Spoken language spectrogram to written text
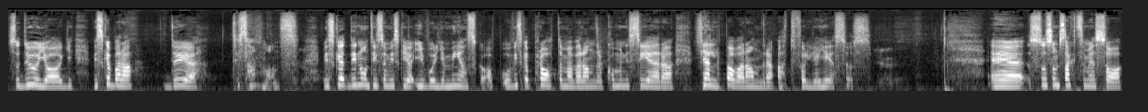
Så du och jag, vi ska bara dö tillsammans. Vi ska, det är någonting som vi ska göra i vår gemenskap och vi ska prata med varandra, kommunicera, hjälpa varandra att följa Jesus. Eh, så som sagt, som jag sa,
